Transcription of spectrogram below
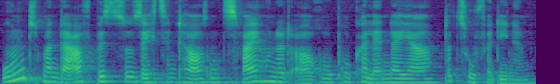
Und man darf bis zu 16.200 Euro pro Kalenderjahr dazu verdienen.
